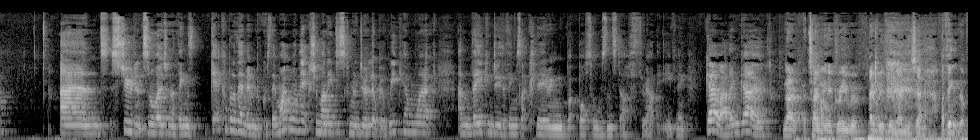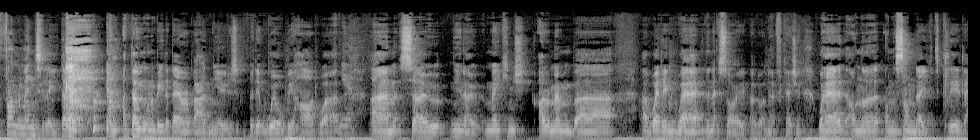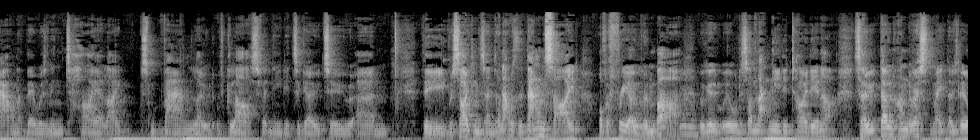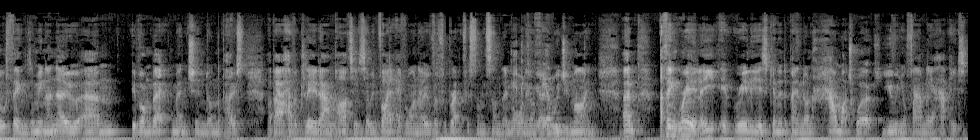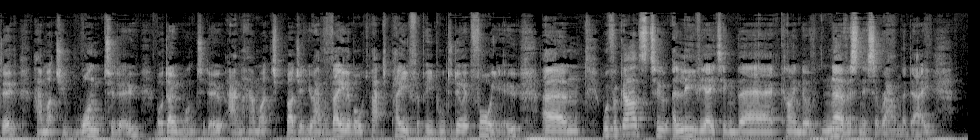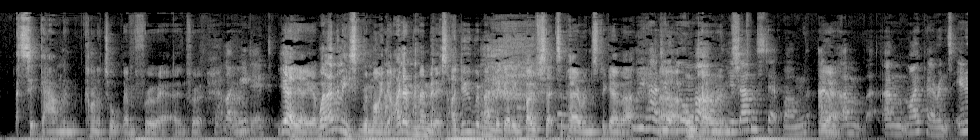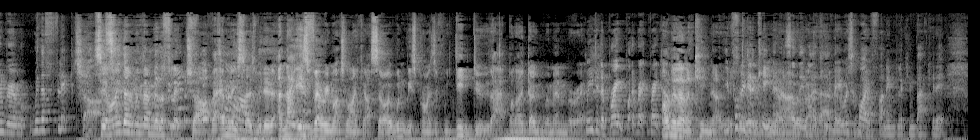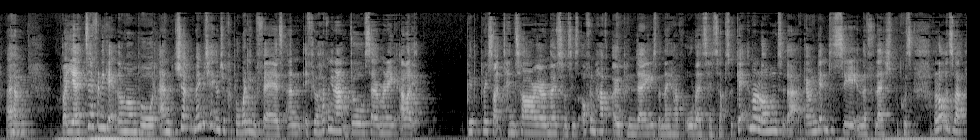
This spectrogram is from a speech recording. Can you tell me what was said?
and students and all those kind of things, get a couple of them in because they might want the extra money just to come and do a little bit of weekend work and they can do the things like clearing b- bottles and stuff throughout the evening. Go, Alan, go. No, I totally agree with everything Andy said. I think that fundamentally, don't, um, I don't want to be the bearer of bad news, but it will be hard work. Yeah. Um, so you know, making. Sh- I remember a wedding where the next. Sorry, I got a notification where on the on the Sunday clear down there was an entire like van load of glass that needed to go to. Um, the recycling centre, and that was the downside of a free open bar because all of a sudden that needed tidying up. So don't underestimate those little things. I mean, I know um, Yvonne Beck mentioned on the post about have a clear down party, so invite everyone over for breakfast on Sunday morning. Go, would you mind? Um, I think really it really is going to depend on how much work you and your family are happy to do, how much you want to do or don't want to do, and how much budget you have available to perhaps pay for people to do it for you. Um, with regards to alleviating their kind of nervousness around the day, sit down and kind of talk them through it and through it. What, like we did. Yeah, yeah, yeah. Well, Emily's reminded. I don't remember this. I do remember getting both sets of parents together. We had your, uh, your mum, parents. your dad and stepmom, and Yeah. um, um, my parents in a room with a flip chart. See, I don't remember the flip chart, but Emily says we did it, and that is very much like us. So I wouldn't be surprised if we did do that, but I don't remember it. we did a break, break, breakdown. I would have done a keynote. You probably did a keynote yeah, or something like that, but it was quite funny looking back at it. Um, but yeah, definitely get them on board and ju- maybe take them to a couple of wedding fairs. And if you're having an outdoor ceremony, like people places like Tentario and those sorts of things often have open days when they have all their setup. So get them along to that. Go and get them to see it in the flesh because a lot as well.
